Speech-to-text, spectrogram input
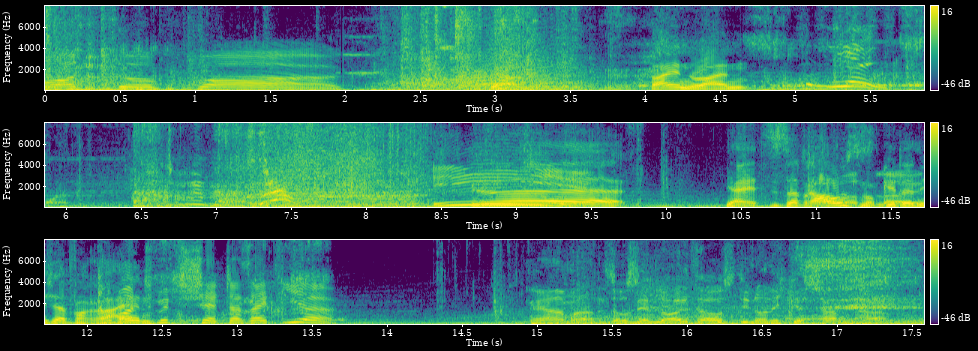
What the fuck? Rein, Ryan. Ih. Äh. Ja, jetzt ist er draußen. Warum geht er nicht einfach rein? Twitch-Chat, da seid ihr. Ja, Mann, so sehen Leute aus, die noch nicht gesubbt haben.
